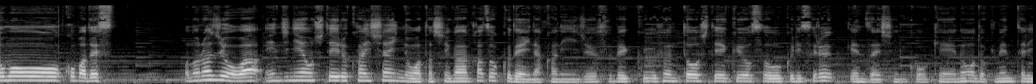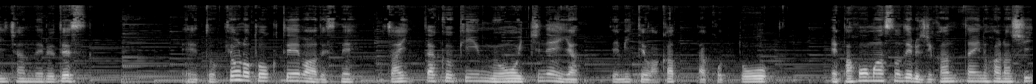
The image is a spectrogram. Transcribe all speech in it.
どうも、コバです。このラジオはエンジニアをしている会社員の私が家族で田舎に移住すべく奮闘していく様子をお送りする現在進行形のドキュメンタリーチャンネルです。えっ、と、今日のトークテーマはですね、在宅勤務を1年やってみて分かったことを、えパフォーマンスの出る時間帯の話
